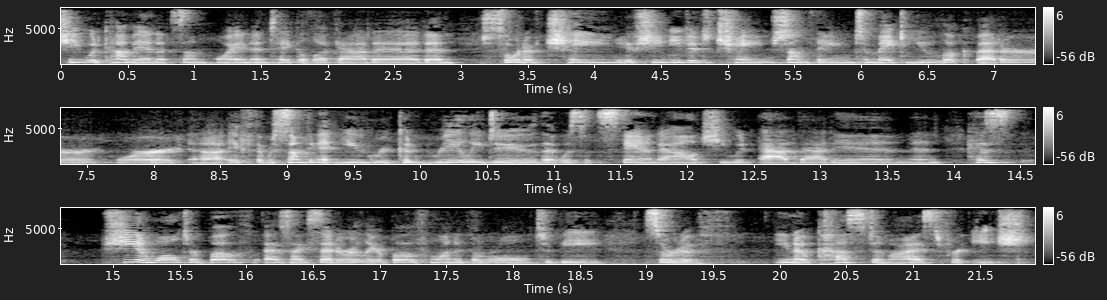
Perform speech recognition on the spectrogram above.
she would come in at some point and take a look at it and sort of change if she needed to change something to make you look better or uh, if there was something that you could really do that was stand out she would add that in and because she and walter both as i said earlier both wanted the role to be sort of you know customized for each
